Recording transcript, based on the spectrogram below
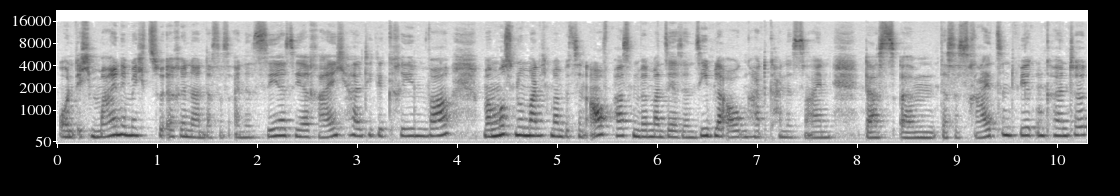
und ich meine mich zu erinnern, dass es eine sehr, sehr reichhaltige Creme war. Man muss nur manchmal ein bisschen aufpassen, wenn man sehr sensible Augen hat, kann es sein, dass, ähm, dass es reizend wirken könnte.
